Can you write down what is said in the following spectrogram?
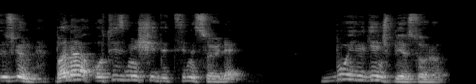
Üzgünüm. Bana otizmin şiddetini söyle. Bu ilginç bir soru.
